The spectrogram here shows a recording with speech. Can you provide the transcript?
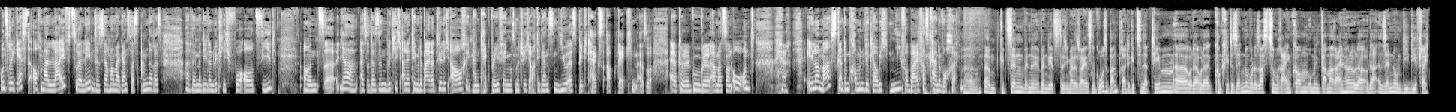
unsere Gäste auch mal live zu erleben. Das ist ja auch nochmal ganz was anderes, äh, wenn man die dann wirklich vor Ort sieht. Und äh, ja, also da sind wirklich alle Themen dabei. Natürlich auch, ich meine, Tech Briefing muss natürlich auch die ganzen US Big Techs abdecken, also Apple, Google, Amazon. Oh, und ja, Elon Musk, an dem kommen wir, glaube ich, nie vorbei, fast keine Woche. Ja. Ähm, gibt's denn, wenn du wenn jetzt, ich meine, das war jetzt eine große Bandbreite, gibt es denn da Themen äh, oder, oder konkrete Sendungen, wo du sagst, zum Reinkommen unbedingt da mal reinhören oder, oder Sendungen, die dir vielleicht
